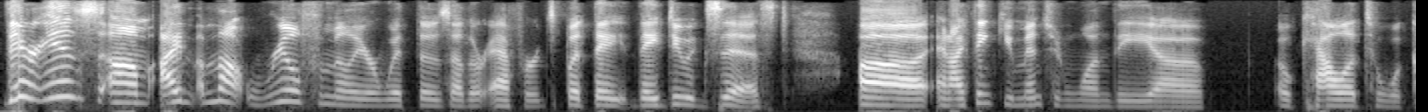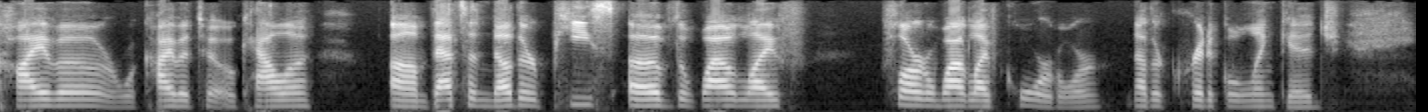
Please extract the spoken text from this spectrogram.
There is. Um, I'm, not real familiar with those other efforts, but they they do exist. Uh, and I think you mentioned one, the uh, Ocala to Wekiva or Wekiva to Ocala. Um, that's another piece of the wildlife, Florida wildlife corridor, another critical linkage,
